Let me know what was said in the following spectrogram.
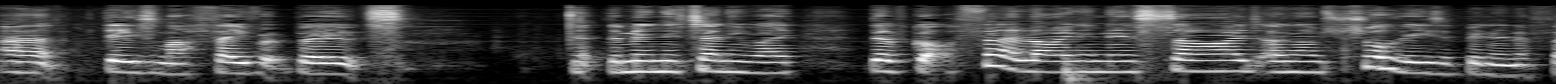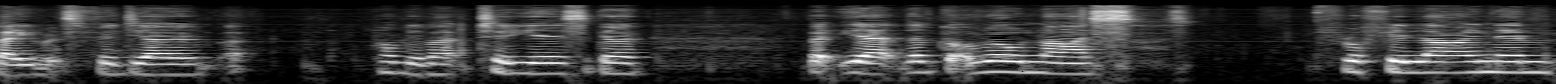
Uh, these are my favourite boots. At the minute anyway they've got a fur lining inside and I'm sure these have been in a favourites video uh, probably about two years ago. But yeah they've got a real nice fluffy lining.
